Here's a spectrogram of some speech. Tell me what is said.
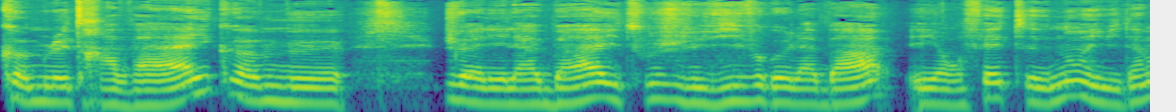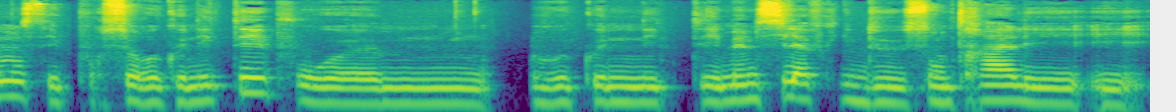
comme le travail, comme euh, je vais aller là-bas et tout, je vais vivre là-bas. Et en fait, euh, non, évidemment, c'est pour se reconnecter, pour reconnecter, même si l'Afrique de centrale est,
